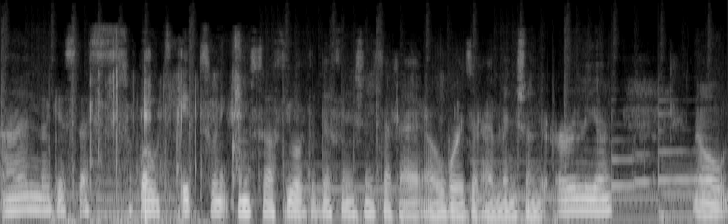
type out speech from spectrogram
And I guess that's about it when it comes to a few of the definitions that I or words that I mentioned earlier. Now,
